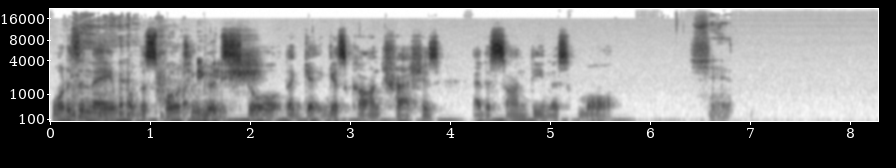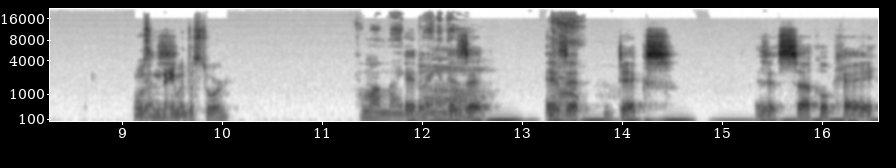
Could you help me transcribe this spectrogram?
What is the name of the sporting goods store that Genghis Khan trashes at the San Dimas Mall? Shit. What was Yes. the name of the store? Come on, Mike. It, bring it is on. it is it Dick's? Is it Circle K?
